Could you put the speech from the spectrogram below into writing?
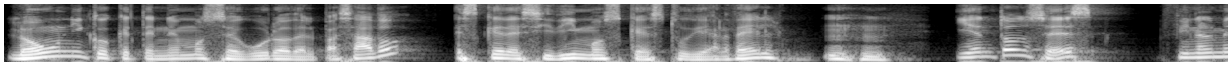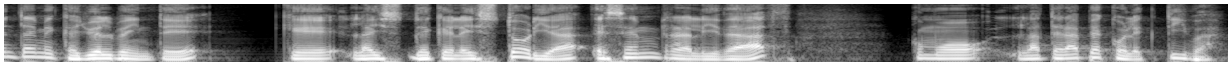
lo único que tenemos seguro del pasado es que decidimos qué estudiar de él. Uh -huh. Y entonces finalmente me cayó el 20 que la, de que la historia es en realidad como la terapia colectiva.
